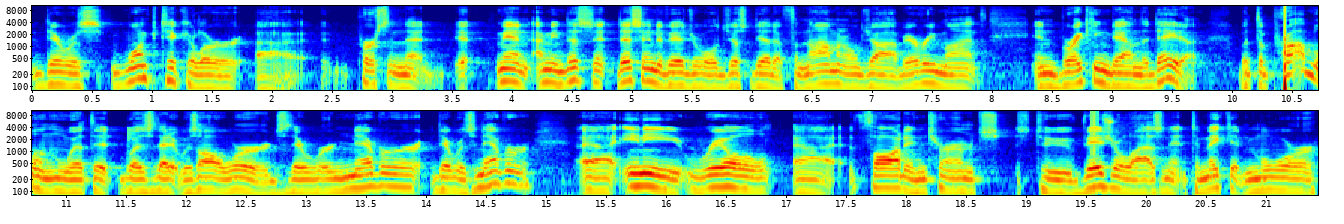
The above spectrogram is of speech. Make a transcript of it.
there was one particular uh, person that, it, man, I mean, this, this individual just did a phenomenal job every month in breaking down the data. But the problem with it was that it was all words. There were never, there was never uh, any real uh, thought in terms to visualizing it to make it more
